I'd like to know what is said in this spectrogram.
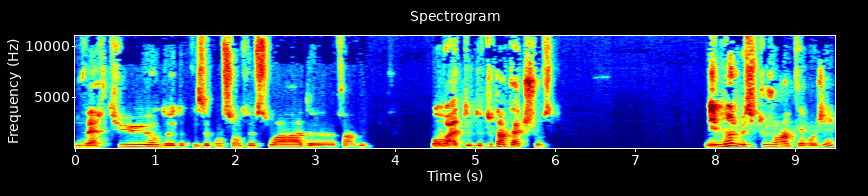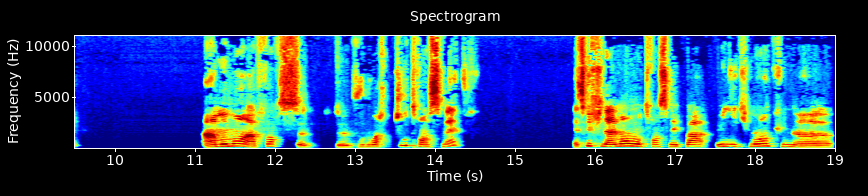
d'ouverture, de, de, prise de conscience de soi, de, enfin, de, bon, voilà, de, de, tout un tas de choses. Mais moi, je me suis toujours interrogée. À un moment, à force de vouloir tout transmettre, est-ce que finalement, on ne transmet pas uniquement qu'une euh,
